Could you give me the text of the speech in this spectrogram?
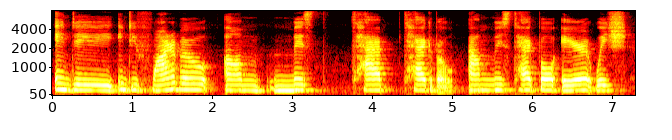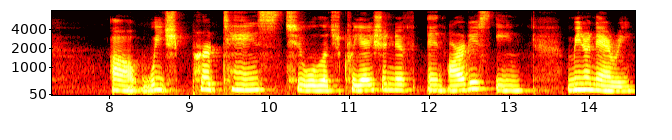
in the indefinable, um, unmistakable, unmistakable um, air which, uh, which pertains to the creation of an artist in millinery.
